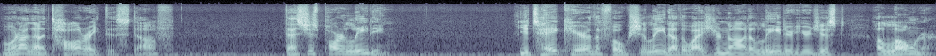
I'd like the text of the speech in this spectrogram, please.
Well, we're not going to tolerate this stuff. That's just part of leading. You take care of the folks you lead, otherwise, you're not a leader, you're just a loner.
